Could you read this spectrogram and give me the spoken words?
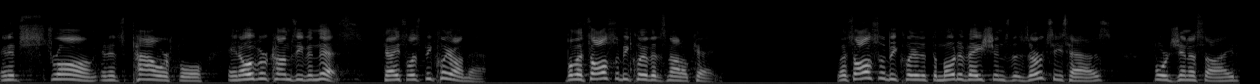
And it's strong and it's powerful and overcomes even this. Okay, so let's be clear on that. But let's also be clear that it's not okay. Let's also be clear that the motivations that Xerxes has for genocide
